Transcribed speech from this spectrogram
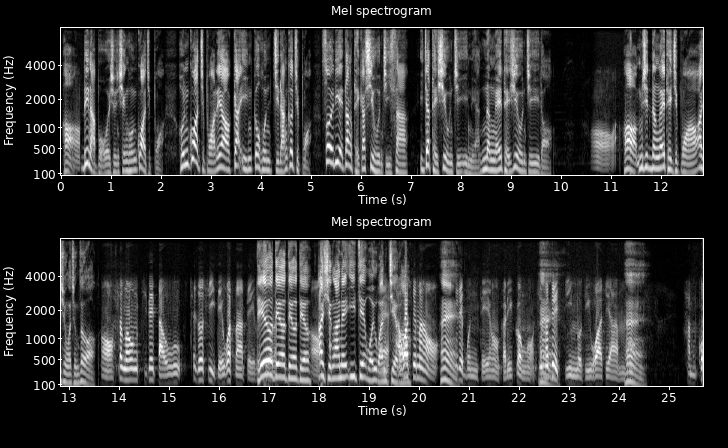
吼、哦你若无的时阵先分割一半，分割一半了后，甲因搁分一人搁一半，所以你会当摕甲四分之三，伊才摕四分之一尔，两个摕四分之一咯。哦吼、毋是两个摕一半哦，爱想我清楚哦。哦，算讲一个豆切做四块，我三地就对了。对对对，哦爱先安尼以这为原则啊，我哦。即马吼，嘿即个问题吼，甲你讲吼，即马嘿这个钱就伫我遮，毋含股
